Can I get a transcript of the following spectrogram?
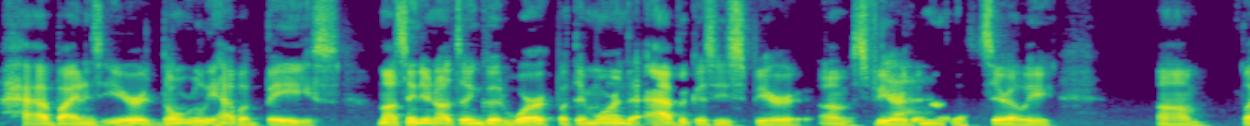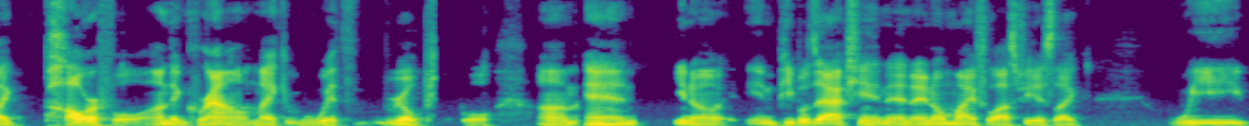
have Biden's ear don't really have a base. I'm not saying they're not doing good work, but they're more in the advocacy sphere. Um, sphere. Yeah. They're not necessarily um, like powerful on the ground, like with real mm. people. Um, mm-hmm. And you know, in people's action, and I know my philosophy is like we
